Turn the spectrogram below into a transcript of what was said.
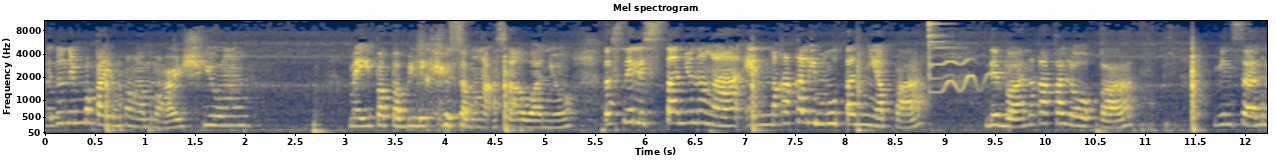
Ganun din ba kayo mga Marsh? Yung may ipapabili kayo sa mga asawa nyo. Tapos nilista nyo na nga and makakalimutan niya pa. ba Nakakaloka. Minsan,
